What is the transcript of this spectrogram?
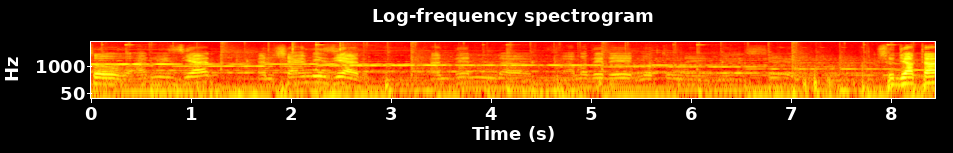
So Haru is here and Sham is here. And then uh, আমাদের এ নতুন এ এ এসছে, Sujata.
